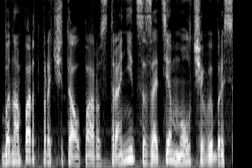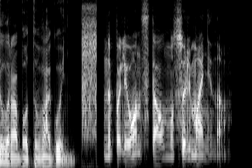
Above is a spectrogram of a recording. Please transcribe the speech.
Бонапарт прочитал пару страниц, а затем молча выбросил работу в огонь. Наполеон стал мусульманином.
